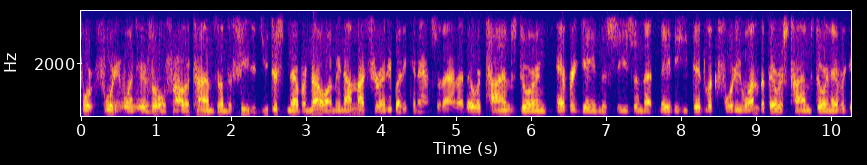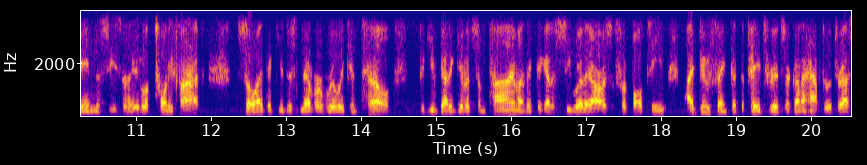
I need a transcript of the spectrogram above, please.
41 years old, Father Time's undefeated, you just never know. I mean, I'm not sure anybody can answer that. There were times during every game this season that maybe he did look 41, but there was times during every game this season that he looked 25. So I think you just never really can tell think you've got to give it some time. I think they got to see where they are as a football team. I do think that the Patriots are going to have to address.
